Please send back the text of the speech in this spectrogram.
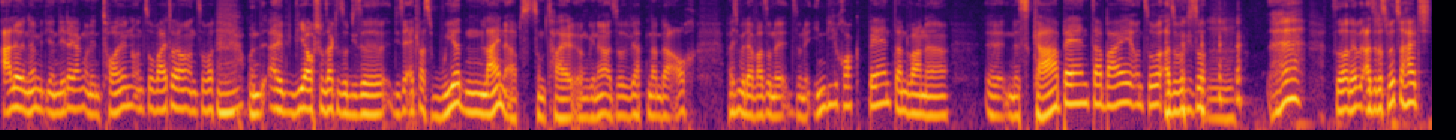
alle ne, mit ihren Lederjacken und den Tollen und so weiter und so. Mhm. Und äh, wie er auch schon sagte, so diese, diese etwas weirden Line-Ups zum Teil irgendwie. Ne? Also wir hatten dann da auch, weiß ich nicht mehr, da war so eine, so eine Indie-Rock-Band, dann war eine, äh, eine Ska-Band dabei und so. Also wirklich so, mhm. hä? So, ne? Also das wird so halt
